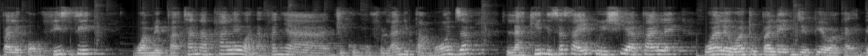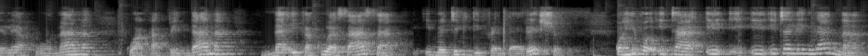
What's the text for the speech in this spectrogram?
pale kwa ofisi wamepatana pale wanafanya jukumu fulani pamoja, lakini sasa haikuishia pale. Wale watu pale nje pia wakaendelea kuonana, wakapendana na ikakuwa sasa different direction. Kwa hivyo ita, italingana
